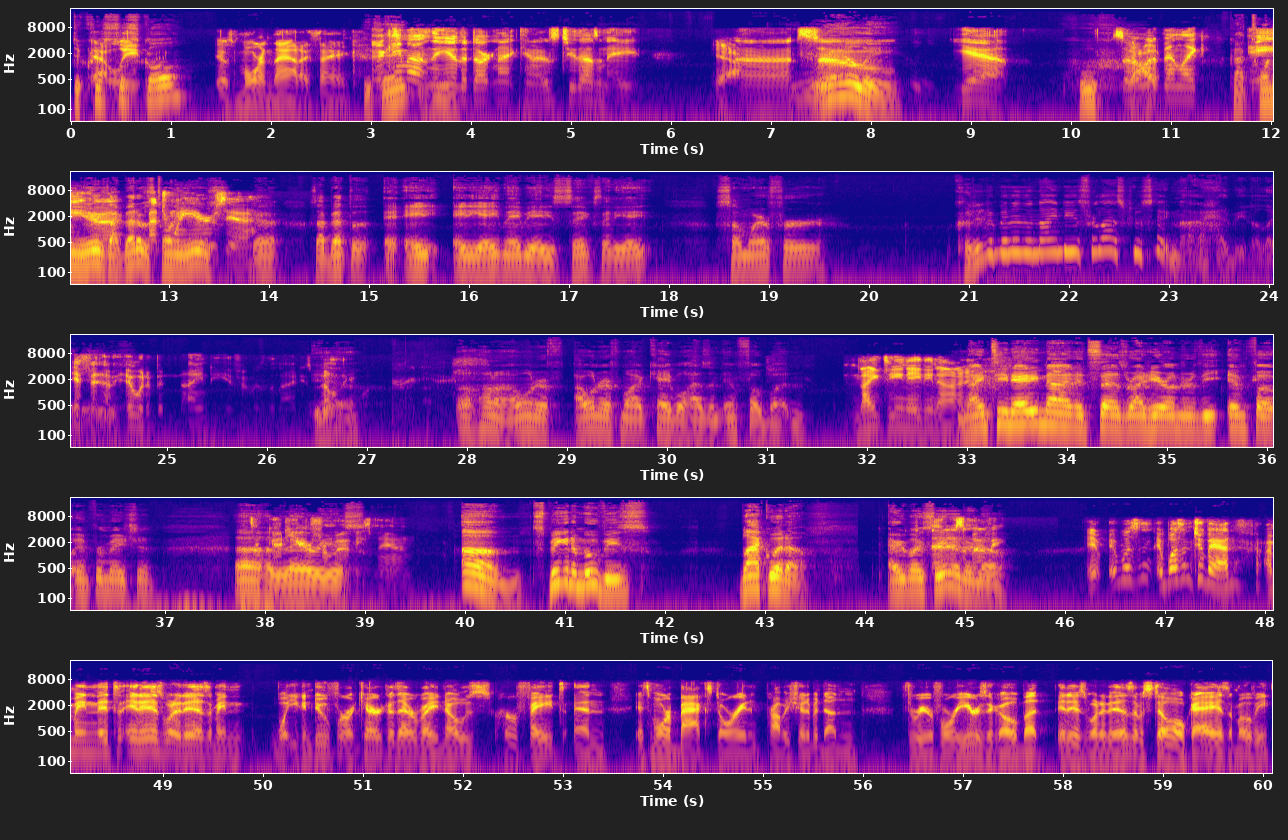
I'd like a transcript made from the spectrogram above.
the Crystal late. Skull. It was more than that, I think. You It came out in the year The Dark Knight came out. It was 2008. Yeah. Uh, so really? yeah, Whew. so Yeah, it would have been like Got eight, twenty years. uh, I bet it was about 20, 20 years. years, yeah. Yeah. Because I bet the eh, 80, 88, maybe 86, 88, somewhere for. Could it have been in the nineties for Last Crusade? No, that had to be the late. if it, I mean, it would have been 90 if it was the 90s. But I don't think Oh, hold on. I wonder if I wonder if my cable has an info button. 1989. 1989. It says right here under the info information. It's Uh, a good year for hilarious. movies, man. Um, speaking of movies, Black Widow. Everybody seen it or movie. no? It, it wasn't it wasn't too bad. I mean, it's it is what it is. I mean, what you can do for a character that everybody knows her fate, and it's more backstory, and probably should have been done three or four years ago. But it is what it is. It was still okay as a movie.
